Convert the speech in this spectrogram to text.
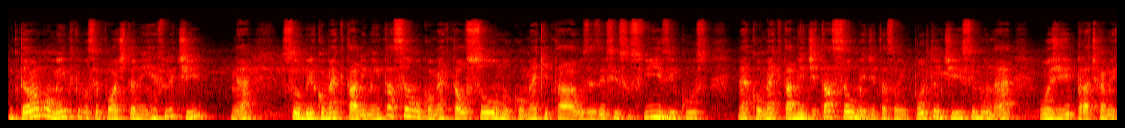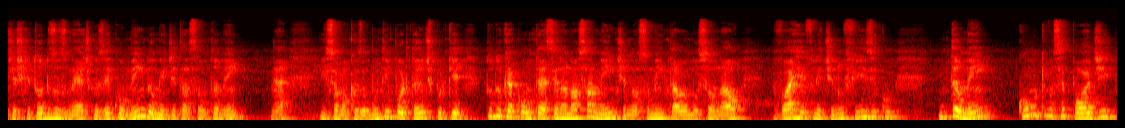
Então é um momento que você pode também refletir né, sobre como é que está a alimentação, como é que está o sono, como é que está os exercícios físicos, né, como é que está a meditação, meditação importantíssimo. Né? Hoje praticamente acho que todos os médicos recomendam meditação também. Né? Isso é uma coisa muito importante porque tudo que acontece na nossa mente, nosso mental emocional, vai refletir no físico. E também como que você pode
